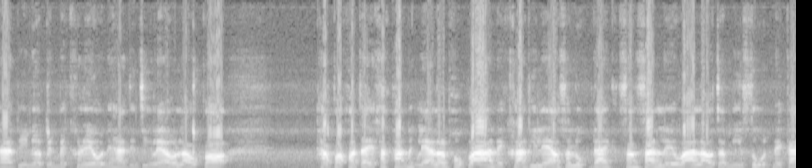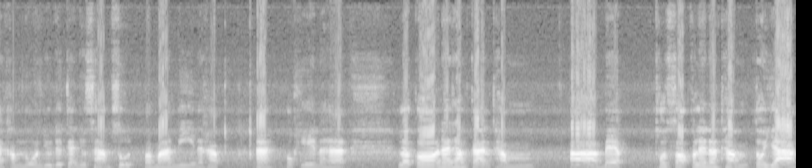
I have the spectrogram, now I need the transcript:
นะที่หน่วยเป็นเบคเคอเรลนะฮะจริง ๆ แล้วเราก็ ทำความเข้าใจสักพักหนึ่งแล้วเราพบว่าในครั้งที่แล้วสรุปได้สั้น ๆ เลยว่าเราจะมีสูตรในการคำนวณอยู่ด้วยกันอยู่ 3 สูตรประมาณนี้นะครับอะโอเคนะฮะแล้วก็ได้ทำการทำอ่าแบบทดสอบก็เลยนะทำตัวอย่าง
